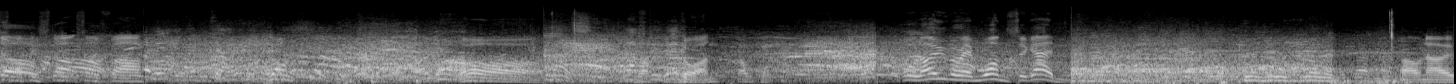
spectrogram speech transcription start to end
Sloppy start so far. Oh. Go on. All over him once again. Oh no.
